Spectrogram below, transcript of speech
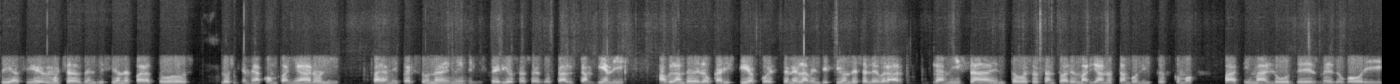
Sí, así es. Muchas bendiciones para todos los que me acompañaron y para mi persona y mi ministerio sacerdotal también. Y hablando de la Eucaristía, pues tener la bendición de celebrar la misa en todos esos santuarios marianos tan bonitos como Fátima, Lourdes, Medugori,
